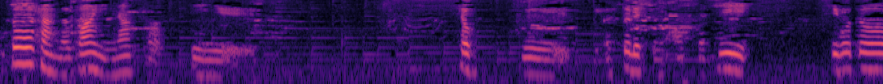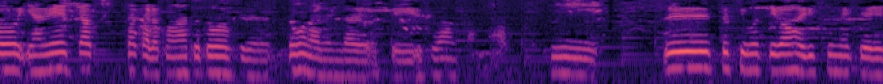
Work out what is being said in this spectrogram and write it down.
お父さんが癌になったっていう、ショックっていうかストレスもあったし、仕事を辞めちゃったからこの後どうする、どうなるんだろうっていう不安感もあったし、ずーっと気持ちが張り詰めて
